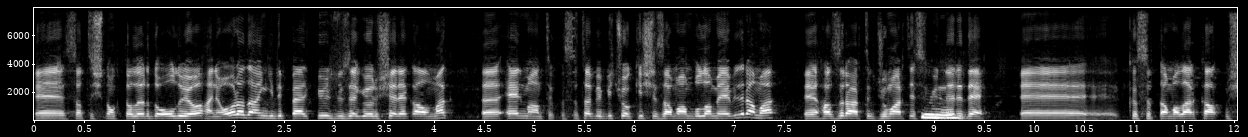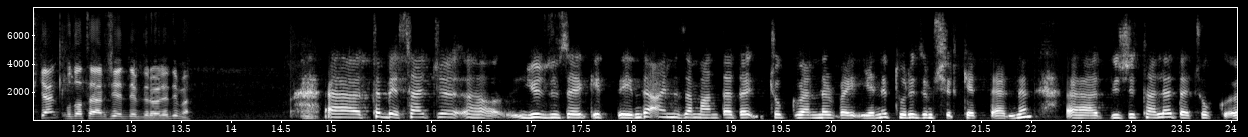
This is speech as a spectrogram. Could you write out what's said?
e, satış noktaları da oluyor. Hani oradan gidip belki yüz yüze görüşerek almak e, en mantıklısı. Tabii birçok kişi zaman bulamayabilir ama e, hazır artık cumartesi günleri de e, kısıtlamalar kalkmışken bu da tercih edilebilir öyle değil mi? Ee, tabii sadece e, yüz yüze gittiğinde aynı zamanda da çok güvenilir ve yeni turizm şirketlerinin e, dijitale de çok e,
